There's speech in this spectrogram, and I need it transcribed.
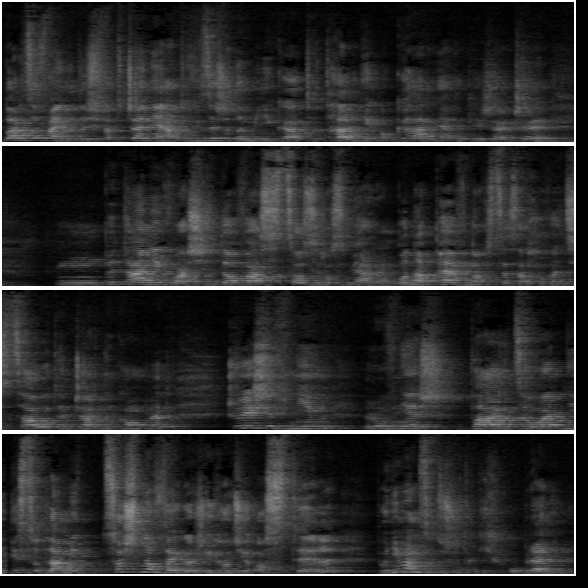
bardzo fajne doświadczenie, a tu widzę, że Dominika totalnie ogarnia takie rzeczy. Mm, Pytanie właśnie do Was, co z rozmiarem, bo na pewno chcę zachować cały ten czarny komplet. Czuję się w nim również bardzo ładnie. Jest to dla mnie coś nowego, jeżeli chodzi o styl, bo nie mam za dużo takich ubrań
